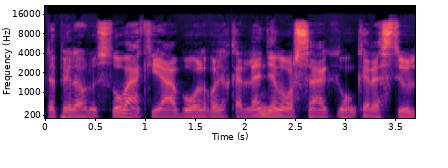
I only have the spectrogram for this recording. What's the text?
de például Szlovákiából, vagy akár Lengyelországon keresztül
